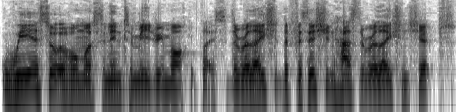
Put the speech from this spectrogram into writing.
we're sort of almost an intermediary marketplace. So the relation the physician has the relationships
